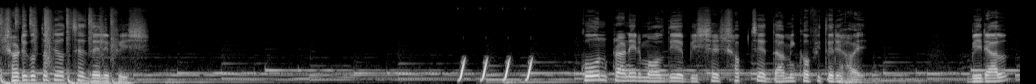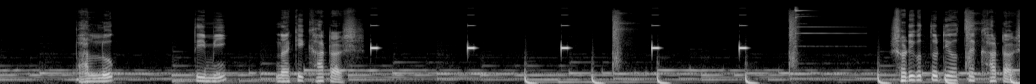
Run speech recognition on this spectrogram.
সঠিক উত্তরটি হচ্ছে জেলিফিশ। কোন প্রাণীর মল দিয়ে বিশ্বের সবচেয়ে দামি কফি তৈরি হয়? বিড়াল, ভাল্লুক তিমি নাকি খাটাস? সঠিক উত্তরটি হচ্ছে খাটাস।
